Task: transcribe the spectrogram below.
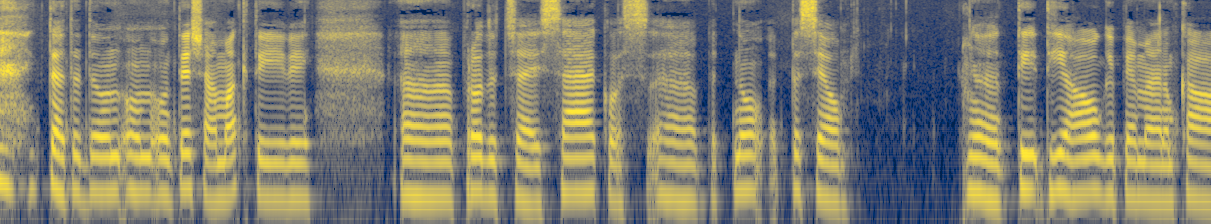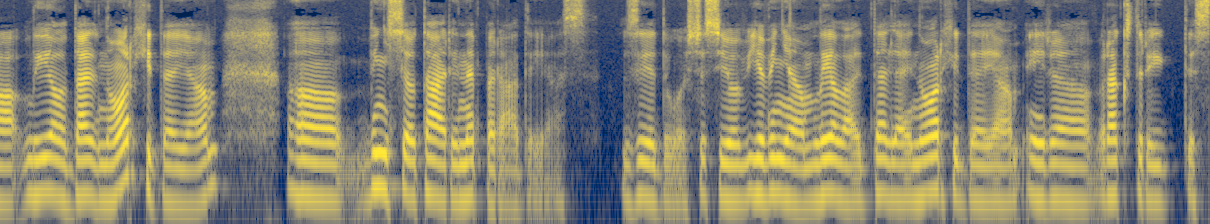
tātad, un, un, un tiešām aktīvi uh, producēja sēklas, uh, bet, nu, tas jau Tie, tie augi, piemēram, kā liela daļa no orhidejām, uh, viņas jau tā arī neparādījās ziedošas, jo, ja viņām lielai daļai no orhidejām ir uh, raksturīgi tas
